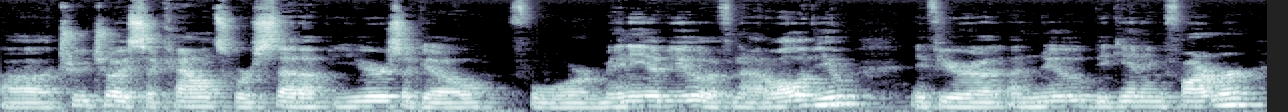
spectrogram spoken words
Uh, True Choice accounts were set up years ago for many of you, if not all of you. If you're a, a new beginning farmer,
